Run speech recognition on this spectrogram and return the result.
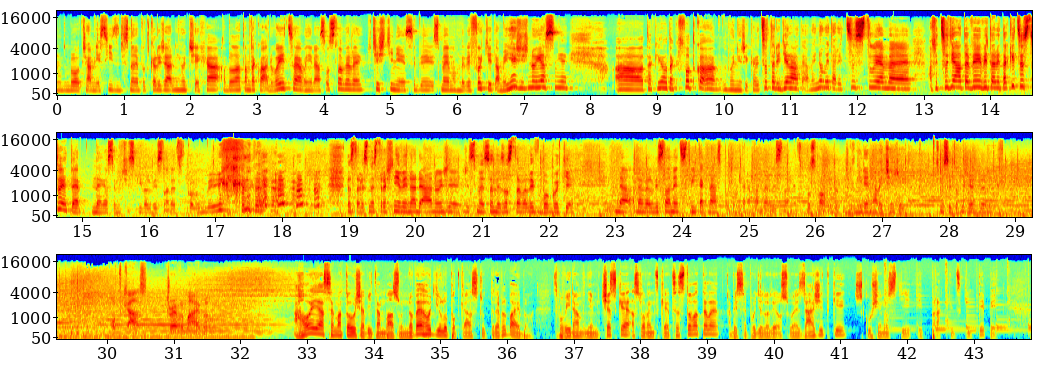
no, to bylo třeba měsíc, kdy jsme nepotkali žádného Čecha a byla tam taková dvojice a oni nás oslovili v češtině, jestli by jsme je mohli vyfotit a my, ježiš, no jasně. A tak jo, tak fotko a oni říkali, co tady děláte? A my, no my tady cestujeme. A vy co děláte vy? Vy tady taky cestujete? Ne, já jsem český velvyslanec v Kolumbii. Dostali jsme strašně vynadáno, že, že jsme se nezastavili v Bogotě na, na velvyslanectví, tak nás potom teda pan velvyslanec pozval do, druhý den na večeři, tak jsme si to vyžehlili. Podcast Travel Bible. Ahoj, já jsem Matouš a vítám vás u nového dílu podcastu Travel Bible. Spovídám v něm české a slovenské cestovatele, aby se podělili o svoje zážitky, zkušenosti i praktické typy.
